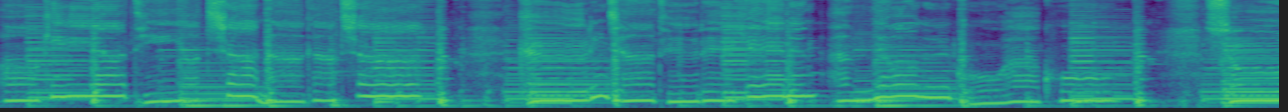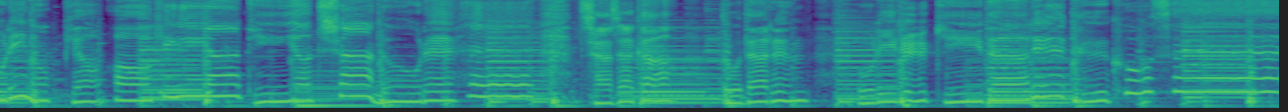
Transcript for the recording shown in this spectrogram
어기야 뛰어차 나가자. 그림자들에게는 안녕을 고하고. 소리 높여 어기야 뛰어차 노래해? 찾아가 또 다른 우리를 기다릴 그곳에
